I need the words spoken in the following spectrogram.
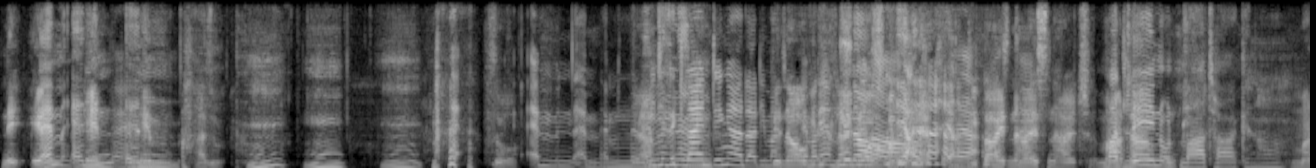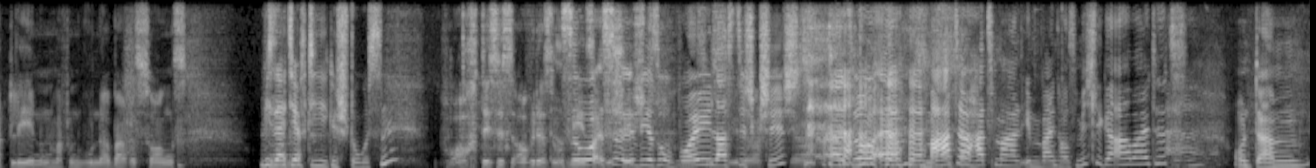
Nee, M, N, M, M. Also, hm, hm, hm. So. M&M. Ja. Wie diese kleinen Dinger da, die man Genau, so wie die kleinen Genau, Ausgaben. ja, Ja, ja. Die beiden heißen halt Martha Madeleine und, und Martha, genau. Madeleine und machen wunderbare Songs. Wie seid ihr auf die gestoßen? Och, das ist auch wieder so So, ist Lesergeschichte. wie so ist wieder- Geschichte. Also, ähm, Martha hat mal im Weinhaus Michel gearbeitet und dann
